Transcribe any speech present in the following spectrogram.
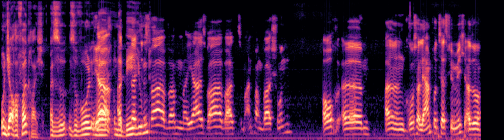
Und ja auch erfolgreich. Also sowohl in ja, der, in der also B-Jugend. War, war, ja, es war, war zum Anfang war schon auch ähm, also ein großer Lernprozess für mich. Also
